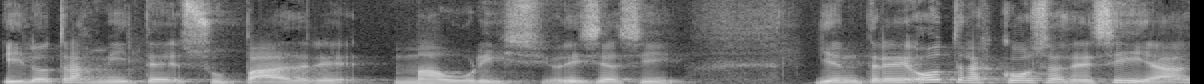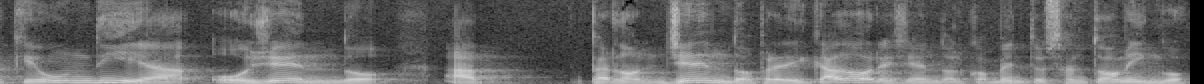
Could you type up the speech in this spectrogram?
y lo transmite su padre Mauricio. Dice así, y entre otras cosas decía que un día oyendo a perdón, yendo a predicadores, yendo al convento de Santo Domingo,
